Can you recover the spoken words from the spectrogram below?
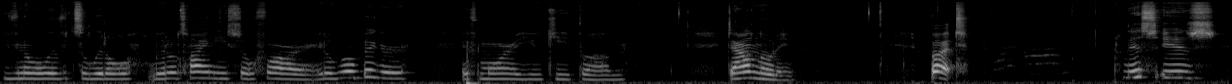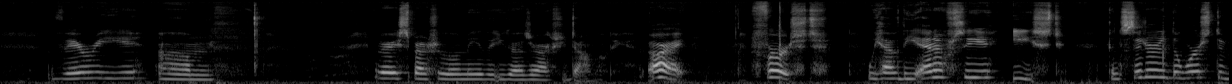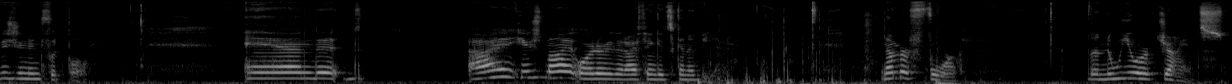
Even though if it's a little little tiny so far, it'll grow bigger if more you keep um, downloading. But this is very um, very special to me that you guys are actually downloading it. Alright, first, we have the NFC East, considered the worst division in football. And uh, I here's my order that I think it's going to be. Number 4, the New York Giants.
